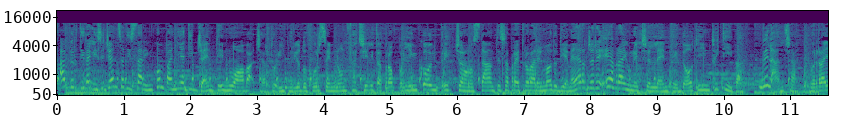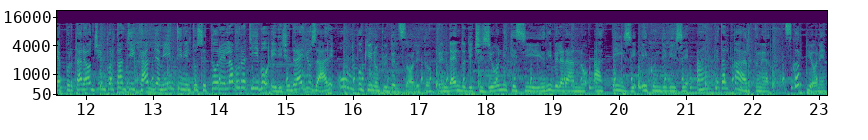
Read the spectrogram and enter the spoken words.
avvertirai l'esigenza di stare in compagnia di gente nuova. Certo, il periodo forse non facilita troppo gli incontri. Ciononostante saprai trovare il modo di emergere e avrai un'eccellente dote intuitiva. Bilancia, vorrai apportare oggi importanti cambiamenti nel tuo settore lavorativo e deciderai di usare un pochino più del solito, prendendo decisioni che si riveleranno attese e condivise anche dal partner. Scorpione,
